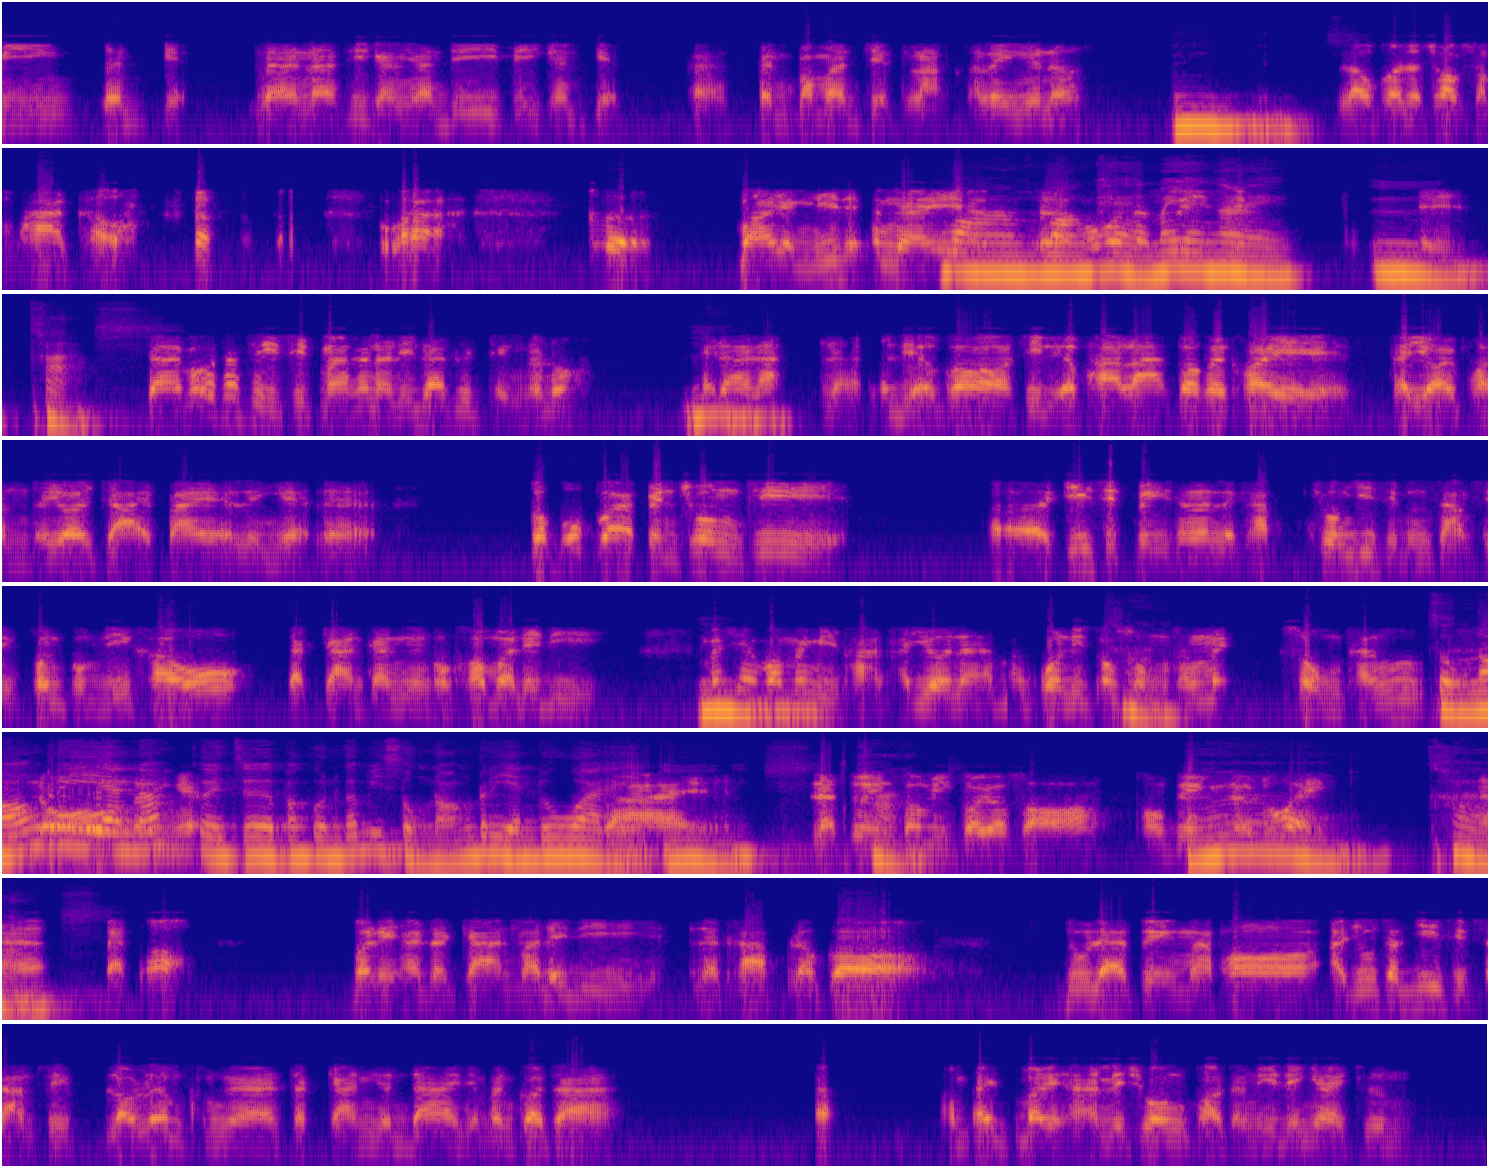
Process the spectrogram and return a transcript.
มีเงินเก็บนะหน้าที่การงานดีมีเงินเก็บอ่าเป็นประมาณเจ็ดหลักอะไรเงี้ยเนาะอืมเราก็จะชอบสัมภาษณ์เขา ว่าเออมาอย่างนี้ได้ยังไงวางนะวางเพระแผนถ้ไม่ยังไง40อืมค่ะใช่เพราะว่าถ้าสี่สิบมาขนาดนี้ได้คือเจ๋งแล้วเนาะอืมไปได้ละนะแล้วเดี๋ยวก็ที่เหลือภาระก็ค่อยๆทยอยผ่อนทยอยจ่ายไปอะไรเงี้ยนะฮะ ก็พบว่าเป็นช่วงที่เอ่อยี่สิบปีเท่านั้นเลยครับ ช่วงยี่สิบถึงสามสิบคนกลุ่มนี้เขาจัดการการเงินของเขามาได้ดี ไม่ใช่ว่าไม่มีภาระเยอะนะบางคนนี่ต้องส่งทั้งไม่ส่งทั้งส่งน้องเรียนน้นะองอะไรเงี้ยเคยเจอบางคนก็มีส่งน้องเรียนด้วยใช่อืมและตัวเองค่ะต้องมีกยศของตัวเองอยู่แล้วด้วยค่ะนะฮะแต่ก็บริหารจัดการมาได้ดีนะครับ แล้วก็ ดูแลตัวเองมาพออายุสักยี่สิบสามสิบเราเริ่มทำงานจัดการเงินได้เนี่ยมันก็จะทำให้บริหารในช่วงต่อจากนี้ได้ง่ายขึ้น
